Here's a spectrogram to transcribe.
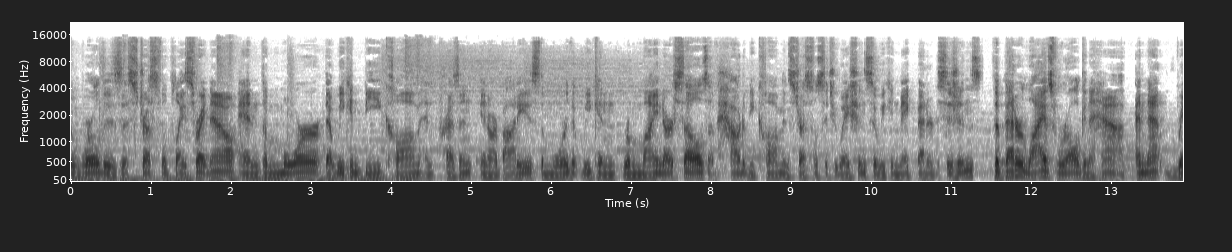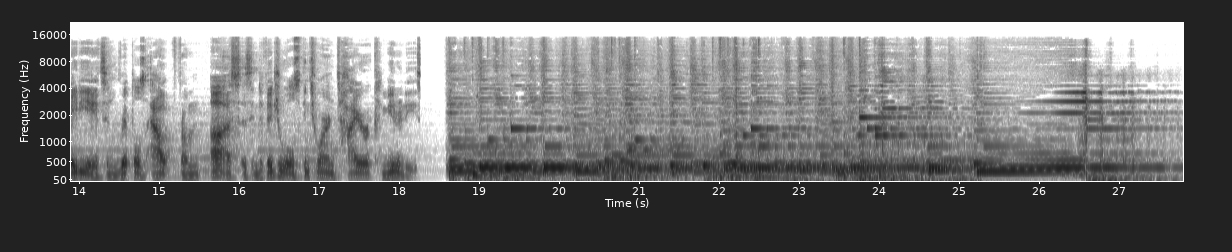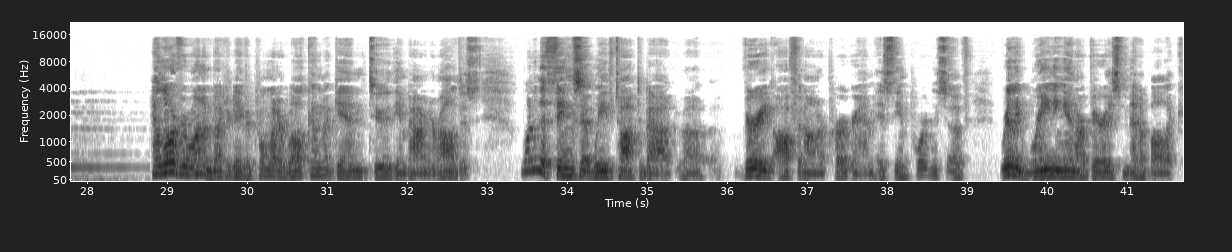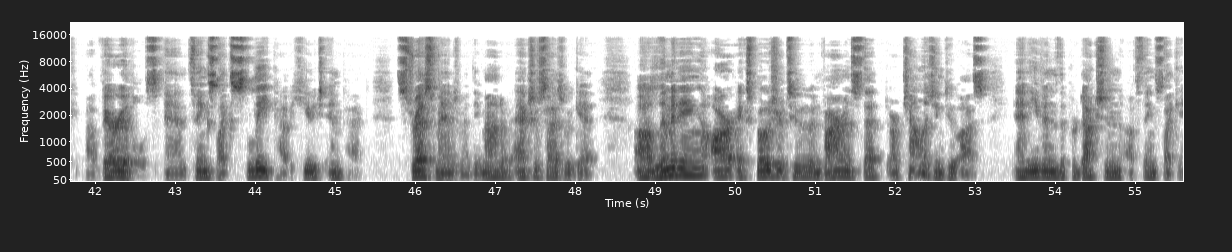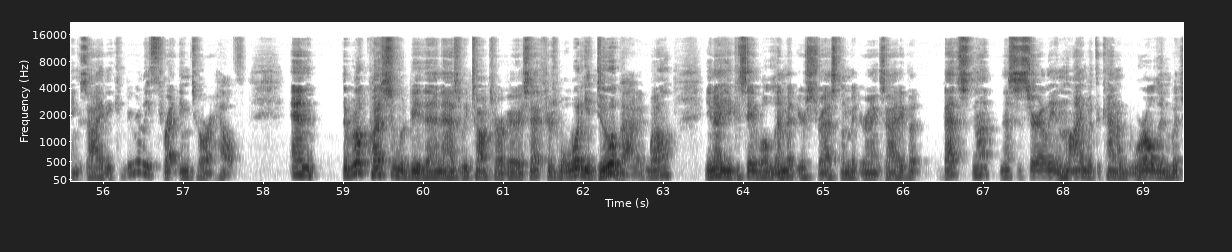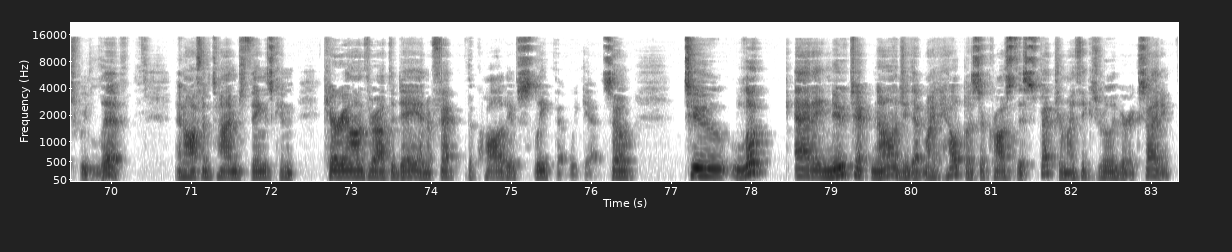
The world is a stressful place right now. And the more that we can be calm and present in our bodies, the more that we can remind ourselves of how to be calm in stressful situations so we can make better decisions, the better lives we're all going to have. And that radiates and ripples out from us as individuals into our entire communities. Hello, everyone. I'm Dr. David Perlmutter. Welcome again to the Empowering Neurologist. One of the things that we've talked about uh, very often on our program is the importance of really reining in our various metabolic uh, variables, and things like sleep have a huge impact. Stress management, the amount of exercise we get, uh, limiting our exposure to environments that are challenging to us, and even the production of things like anxiety can be really threatening to our health. And the real question would be then, as we talk to our various experts, well, what do you do about it? Well, you know, you could say, well, limit your stress, limit your anxiety, but that's not necessarily in line with the kind of world in which we live. And oftentimes things can carry on throughout the day and affect the quality of sleep that we get. So to look at a new technology that might help us across this spectrum, I think is really very exciting,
